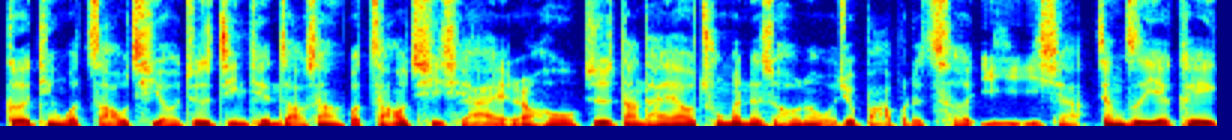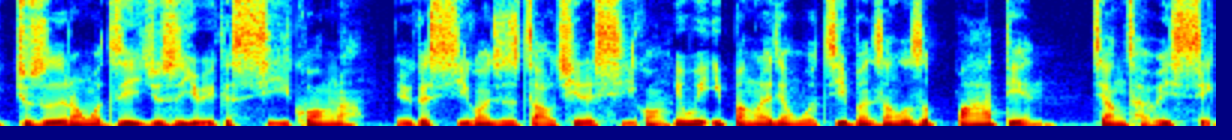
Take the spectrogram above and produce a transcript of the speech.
隔一天我早起哦，就是今天早上我早起起来，然后就是当她要出门的时候呢，我就把我的车移一下，这样子也可以，就是让我自己就是有一个习惯啦。有一个习惯就是早起的习惯，因为一般来讲，我基本上都是八点这样才会醒，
